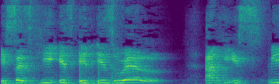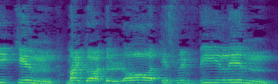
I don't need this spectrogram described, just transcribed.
He says he is in Israel and he is speaking. My God, the Lord is revealing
